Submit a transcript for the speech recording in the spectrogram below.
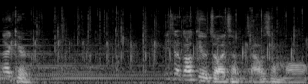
thank you 呢首歌叫在寻找什么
